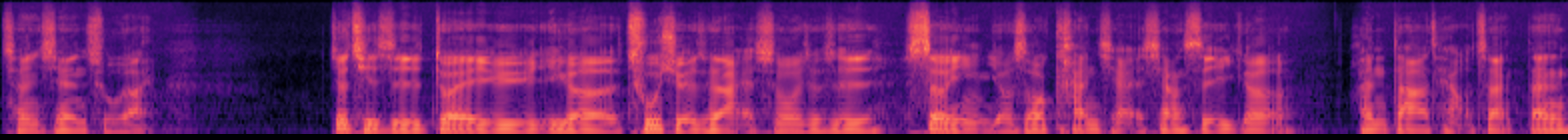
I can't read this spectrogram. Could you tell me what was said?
呈现出来。就其实对于一个初学者来说，就是摄影有时候看起来像是一个很大挑战，但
